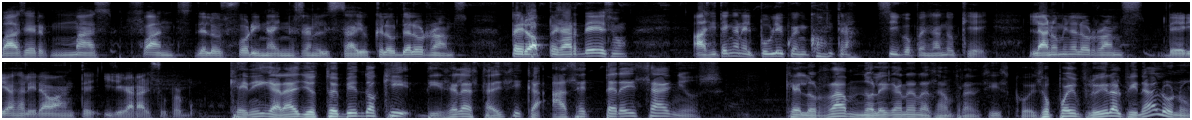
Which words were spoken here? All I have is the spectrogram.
va a ser más fans de los 49ers en el estadio que los de los Rams. Pero a pesar de eso, así tengan el público en contra, sigo pensando que la nómina de los Rams debería salir avante y llegar al Super Bowl. Kenny Garay, yo estoy viendo aquí, dice la estadística, hace tres años que los Rams no le ganan a San Francisco. ¿Eso puede influir al final o no?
